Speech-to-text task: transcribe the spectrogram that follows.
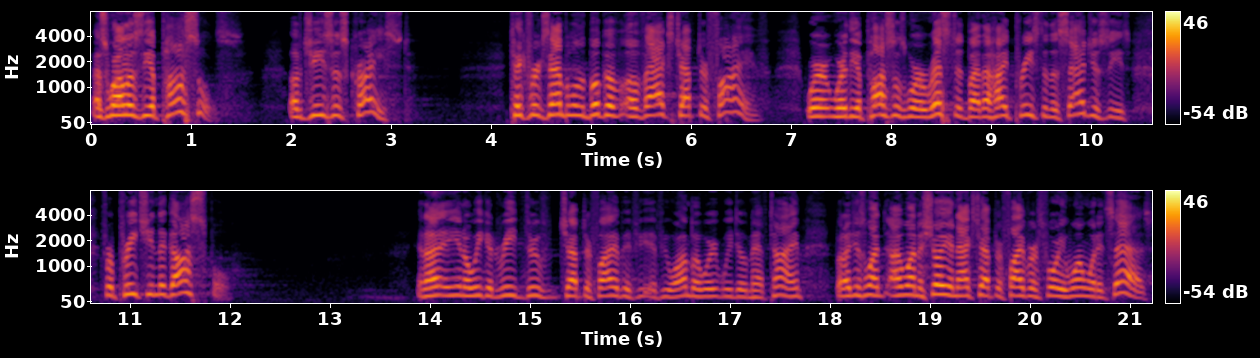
As well as the apostles of Jesus Christ. Take, for example, in the book of, of Acts, chapter 5, where, where the apostles were arrested by the high priest and the Sadducees for preaching the gospel. And I, you know, we could read through chapter 5 if you, if you want, but we're, we do not have time. But I just want, I want to show you in Acts chapter 5, verse 41, what it says.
